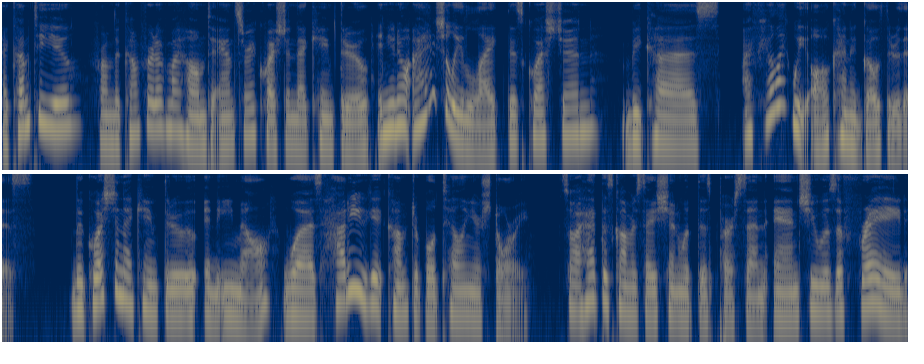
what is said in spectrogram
I come to you from the comfort of my home to answer a question that came through. And you know, I actually like this question because I feel like we all kind of go through this. The question that came through in email was How do you get comfortable telling your story? So I had this conversation with this person, and she was afraid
